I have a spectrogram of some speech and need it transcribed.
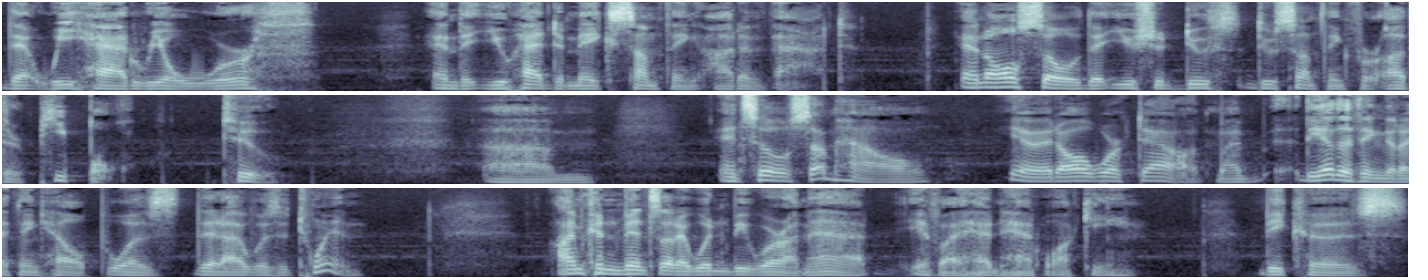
that we had real worth and that you had to make something out of that. And also that you should do do something for other people too. Um, and so somehow, you know, it all worked out. My the other thing that I think helped was that I was a twin. I'm convinced that I wouldn't be where I'm at if I hadn't had Joaquin, because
